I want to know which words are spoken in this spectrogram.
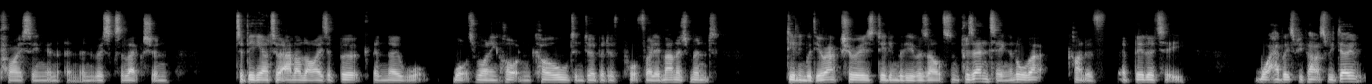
pricing and, and, and risk selection, to being able to analyze a book and know what, what's running hot and cold and do a bit of portfolio management, dealing with your actuaries, dealing with your results and presenting and all that kind of ability. What habits we perhaps we don't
